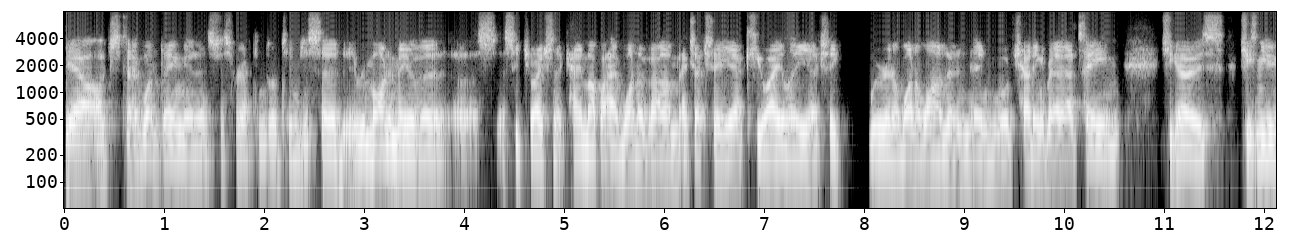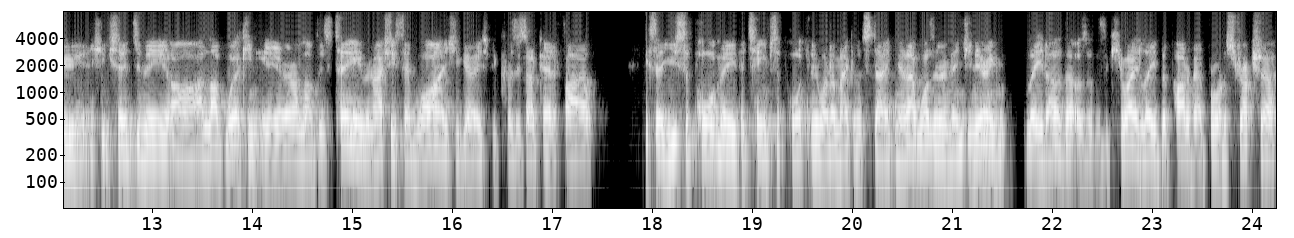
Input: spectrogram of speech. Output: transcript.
Yeah, I'll just add one thing, and it's just reacting to what Tim just said. It reminded me of a, a, a situation that came up. I had one of um, actually our QA lead. Actually, we were in a one on one, and we are chatting about our team. She goes, she's new, and she said to me, "Oh, I love working here, and I love this team." And I actually said, "Why?" And she goes, "Because it's okay to fail." you said, you support me, the team supports me when I make a mistake. Now, that wasn't an engineering leader, that was, was a QA lead, but part of our broader structure.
